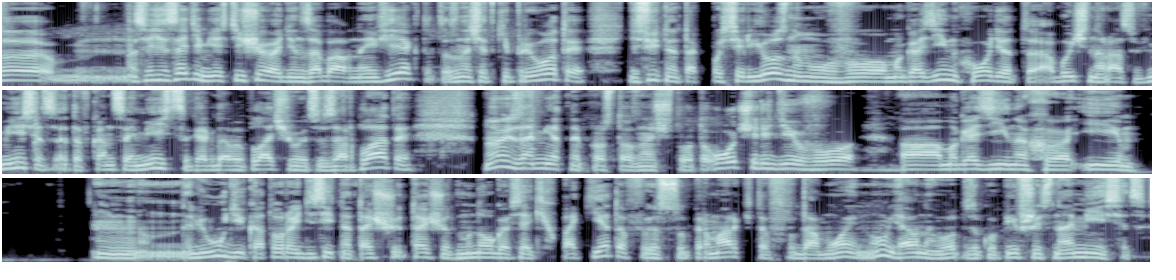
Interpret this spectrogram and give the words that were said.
э, в связи с этим есть еще один забавный эффект. Это значит, киприоты действительно так по-серьезному в магазин ходят обычно раз в месяц. Это в конце месяца, когда выплачиваются зарплаты. Ну и заметны просто, значит, вот очереди в а, магазинах и люди, которые действительно тащут, тащут много всяких пакетов из супермаркетов домой, ну, явно вот закупившись на месяц.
